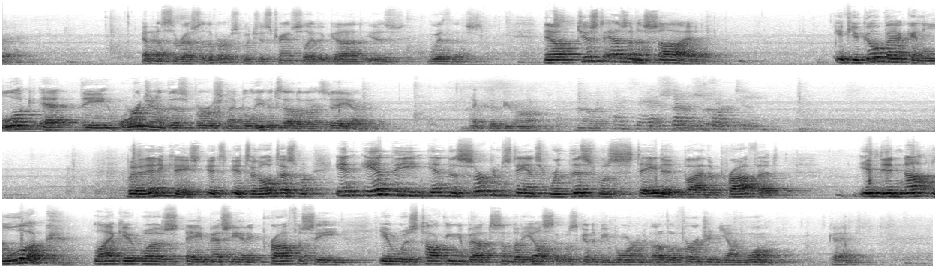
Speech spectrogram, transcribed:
And that's the rest of the verse, which is translated God is with us. Now, just as an aside, if you go back and look at the origin of this verse, and I believe it's out of Isaiah, I could be wrong. Isaiah 7 14. But in any case, it's, it's an Old Testament. In, in, the, in the circumstance where this was stated by the prophet, it did not look like it was a messianic prophecy it was talking about somebody else that was going to be born of a virgin young woman. Okay?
